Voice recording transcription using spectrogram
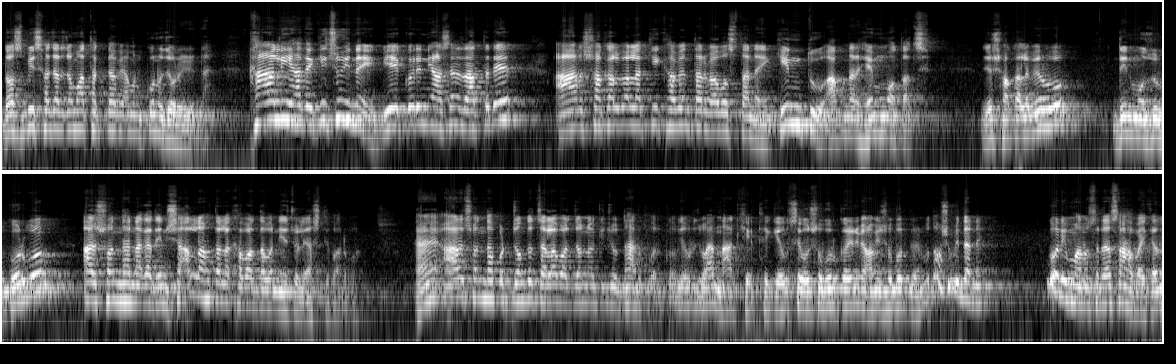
দশ বিশ হাজার জমা থাকতে হবে, এমন কোনো জরুরি না। খালি হাতে কিছুই নেই। বিয়ে করে নিয়ে আসেন রাত্রে আর সকালবেলা কি খাবেন তার ব্যবস্থা নেই। কিন্তু আপনার হেম্মত আছে যে সকালে বেরোবো, দিন মজুর করব আর সন্ধ্যা নাগাদ ইনশা আল্লাহ তালা খাবার দাবার নিয়ে চলে আসতে পারব। হ্যাঁ আর সন্ধ্যা পর্যন্ত চালাবার জন্য কিছু ধার না খেয়ে থেকেও সেও সবুর করে নেবে, আমি সবুর করে নেব, তো অসুবিধা নেই। গরিব মানুষরা, সাহাবাই কারণ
